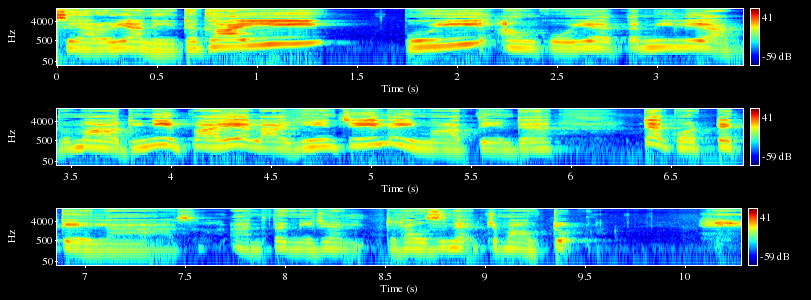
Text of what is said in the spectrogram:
ဆရာတို့ရနေတခါကြီးဘူကြီးအောင်ကိုရဲ့သမီးလေးကဗမာဒီနေ့ပါရက်လာရင်ကျေးလိမ်မှာတင်တန်းတက်ကောတက်ခဲ့လားဆိုအဲ့တငယ်ချင်းတထောင်စင်းနဲ့ကျမတို့တွတ်ဟဲ့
